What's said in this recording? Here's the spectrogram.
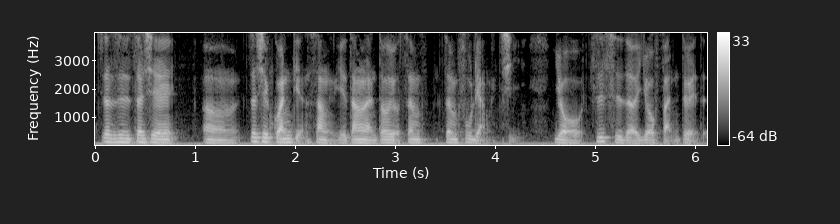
就是这些呃这些观点上也当然都有正正负两极，有支持的，有反对的。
